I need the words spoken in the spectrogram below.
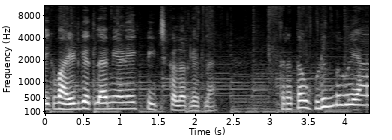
एक व्हाईट घेतला आहे मी आणि एक पीच कलर घेतला आहे तर आता उघडून बघूया.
